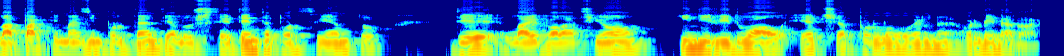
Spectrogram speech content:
A parte mais importante é os 70% de la avaliação individual hecha por ordenador.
